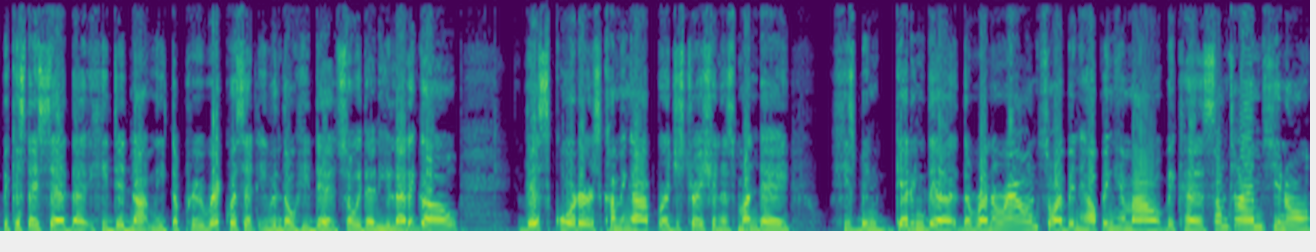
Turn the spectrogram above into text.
because they said that he did not meet the prerequisite even though he did. So then he let it go. This quarter is coming up. Registration is Monday. He's been getting the, the runaround. So I've been helping him out because sometimes, you know,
